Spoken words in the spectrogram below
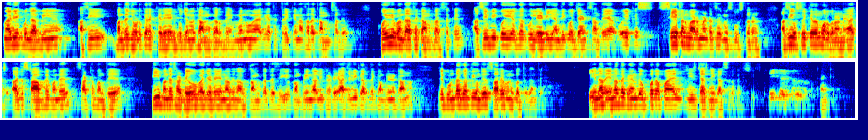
ਮੈਂ ਵੀ ਇੱਕ ਪੰਜਾਬੀ ਹਾਂ ਅਸੀਂ ਬੰਦੇ ਜੋੜ ਕੇ ਰੱਖੇ ਦੇ ਇੱਕ ਦੂਜੇ ਨਾਲ ਕੰਮ ਕਰਦੇ। ਮੈਨੂੰ ਇਹ ਕਿ ਇੱਥੇ ਤਰੀਕੇ ਨਾਲ ਸਾਰਾ ਕੰਮ ਚੱਲੇ। ਕੋਈ ਵੀ ਬੰਦਾ ਇੱਥੇ ਕੰਮ ਕਰ ਸਕੇ। ਅਸੀਂ ਵੀ ਕੋਈ ਅਗਰ ਕੋਈ ਲੇਡੀ ਆਂਦੀ ਕੋਈ ਜੈਂਟਸ ਆਂਦੇ ਆ ਉਹ ਇੱਕ ਸੇਫ এনवायरमेंਟ ਇੱਥੇ ਮਹਿਸੂਸ ਕਰਨ। ਅਸੀਂ ਉਸ ਤਰੀਕੇ ਦਾ ਮਾਹੌਲ ਬਣਾਉਣੇ ਅੱਜ ਅੱਜ ਸਟਾਫ ਦੇ ਬੰਦੇ 60 ਬੰਦੇ ਆ 30 ਬੰਦੇ ਸਾਡੇ ਉਹ ਆ ਜਿਹੜੇ ਇਹਨਾਂ ਦੇ ਨਾਲ ਕੰਮ ਕਰਦੇ ਸੀਗੇ ਉਹ ਕੰਪਨੀ ਨਾਲ ਹੀ ਖੜੇ। ਅੱਜ ਵੀ ਕਰਦੇ ਕੰਪਨੀ ਨਾਲ ਕੰਮ। ਜੇ ਗੁੰਡਾਗਰਦੀ ਹੁੰਦੀ ਤਾਂ ਸਾਰੇ ਮੈਨੂੰ ਗਲਤ ਕਹਿੰਦੇ। ਇਹਨਾਂ ਇਹਨਾਂ ਦਾ ਕਹਿੰਦੇ ਉੱਪਰ ਆਪਾਂ ਇਹ ਚੀਜ਼ ਜੱਜ ਨਹੀਂ ਕਰ ਸਕਦੇ। ਠੀਕ ਹੈ ਜੀ ਧੰਨਵਾਦ। Thank you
